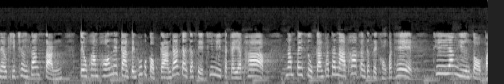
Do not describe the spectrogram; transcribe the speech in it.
แนวคิดเชิงสร้างสรรค์ เตรียมความพร้อมในการเป็นผู้ประกอบการด้านการเกษตรที่มีศักยภาพนำไปสู่การพัฒนาภาคการเกษตรของประเทศ ที่ยั่งยืนต่อไป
